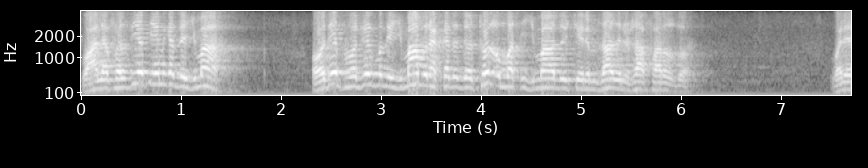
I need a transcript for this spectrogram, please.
وعلى فرضیت ان کا د اجماع او د فرضیت باندې اجماع منعقد ده ټول امت اجماع ده چې رمضان رجا فرض ده ولې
